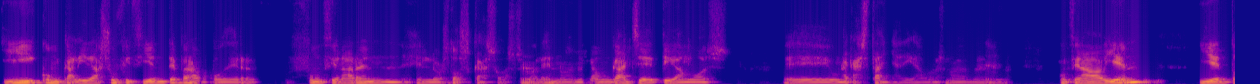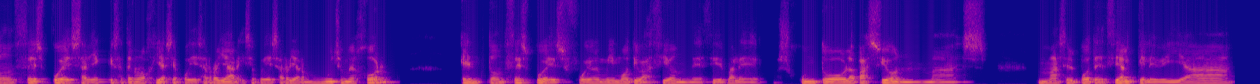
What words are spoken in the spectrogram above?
Y con calidad suficiente para poder funcionar en, los dos casos, ¿vale? No, era un gadget, digamos, eh, una castaña, digamos. ¿no? Funcionaba bien y entonces pues sabía que esa tecnología se podía desarrollar y se podía desarrollar mucho mejor. Entonces pues fue mi motivación de decir, vale, pues junto la pasión más, más el potencial que le veía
